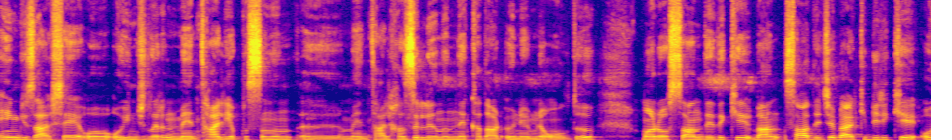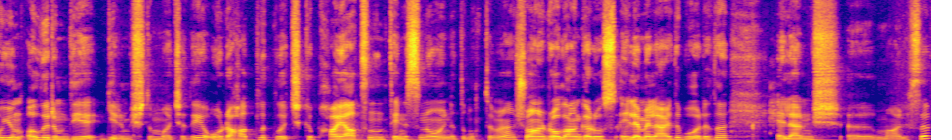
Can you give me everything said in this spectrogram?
en güzel şey o oyuncuların mental yapısının, e, mental hazırlığının ne kadar önemli olduğu. Marossan dedi ki ben sadece belki bir iki oyun alırım diye girmiştim maça diye. O rahatlıkla çıkıp hayatının tenisini oynadı muhtemelen. Şu an Roland Garros elemelerde bu arada elenmiş e, maalesef.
